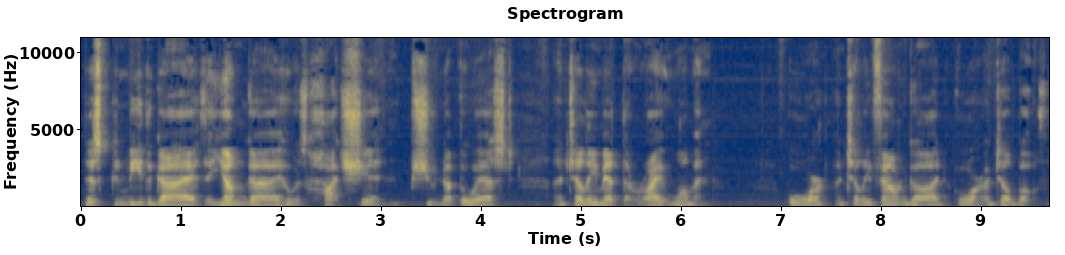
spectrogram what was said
This can be the guy, the young guy who was hot shit and shooting up the West until he met the right woman, or until he found God, or until both.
